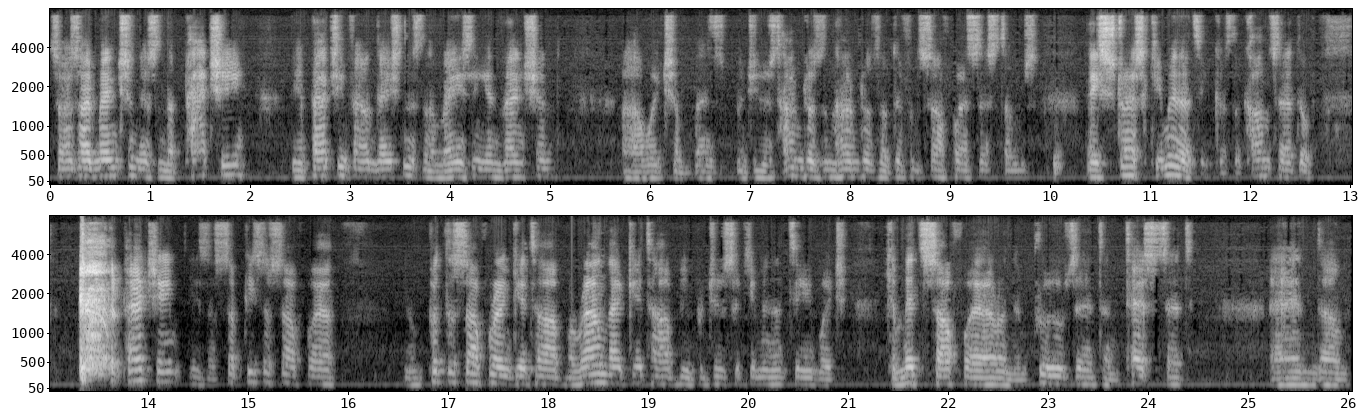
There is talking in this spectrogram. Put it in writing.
So as I mentioned, there's an Apache. The Apache Foundation is an amazing invention uh, which has produced hundreds and hundreds of different software systems. They stress community because the concept of Apache is a piece of software. You put the software in GitHub. Around that GitHub, you produce a community which commits software and improves it and tests it. And um,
